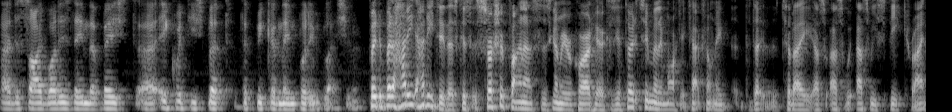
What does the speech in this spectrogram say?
uh, decide what is then the best uh, equity split that we can then put in place. You know? But but how do you, how do you do this? Because structured finance is going to be required here because you're 32 million market cap company today, today as as we, as we speak, right?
